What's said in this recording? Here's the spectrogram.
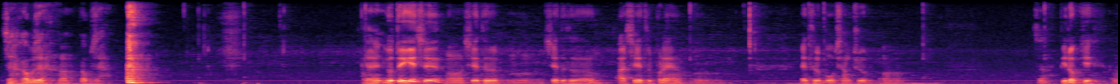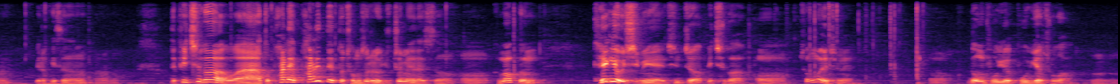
자, 가보자. 어, 가보자. 예, 이것도 얘기했지. 어, 시애틀, 음, 시애틀 승, 아, 시애틀 프렘, 음, 애틀 뭐 장주, 어. 자, 미러키, 어, 미러키 승, 어. 근데 피츠가, 와, 또 8회, 8회 때 또 점수를 6점이나 냈어. 어, 그만큼 되게 열심히 해, 진짜, 피츠가. 어, 정말 열심히 해. 어, 너무 보기가, 보기가 좋아. 음.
